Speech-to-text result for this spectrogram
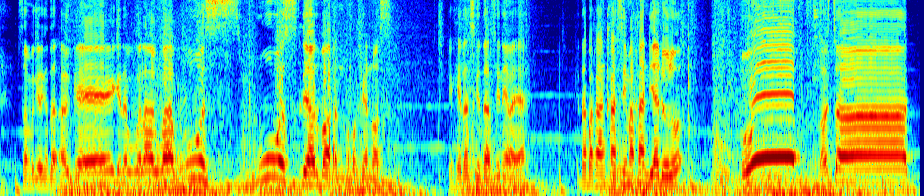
Sampai keringetan. Oke, kita pulang, Pak. Wus. Wus, lihat bahan pakai nos. Oke, kita sekitar sini, Pak ya. Kita bakalan kasih makan dia dulu. Wup, loncat.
